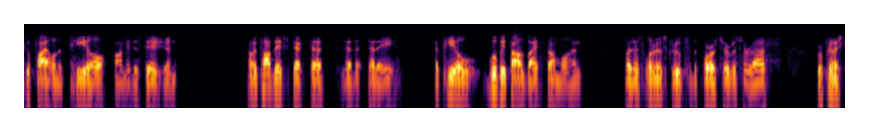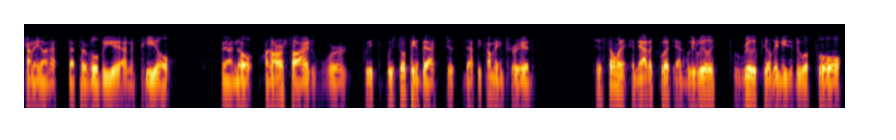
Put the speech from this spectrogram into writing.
to file an appeal on the decision. And we probably expect that, that, that a appeal will be filed by someone, whether it's wilderness groups or the Forest Service or us. We're pretty much counting on that, that there will be an appeal and I know on our side, we're we we still think that that the coming period is somewhat inadequate, and we really really feel they need to do a full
